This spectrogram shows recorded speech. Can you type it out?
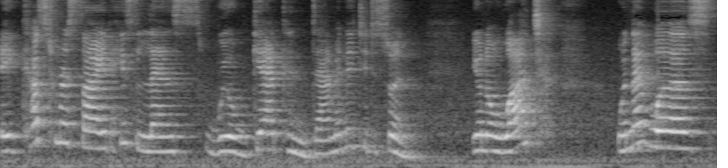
a customer said his lens will get contaminated soon. You know what? When I was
